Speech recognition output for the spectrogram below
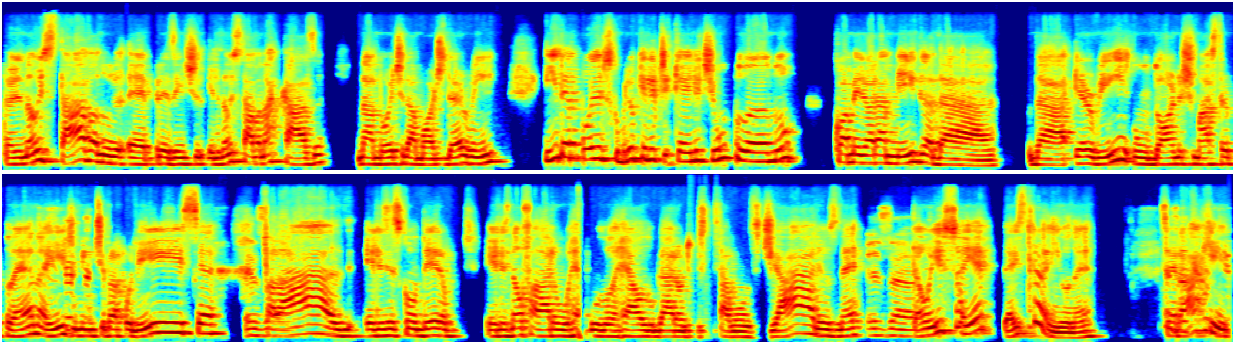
Então ele não estava no, é, presente, ele não estava na casa na noite da morte da Erin. E depois ele descobriu que ele, que ele tinha um plano com a melhor amiga da, da Erin, um Dornish Master Plan aí, de mentir para a polícia, falar, ah, eles esconderam, eles não falaram o real lugar onde estavam os diários, né? Exato. Então isso aí é, é estranho, né? Será Exato, que.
